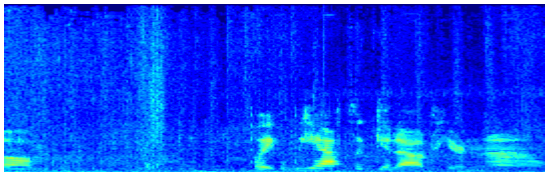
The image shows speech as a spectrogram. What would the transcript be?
Um, wait, we have to get out here now.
